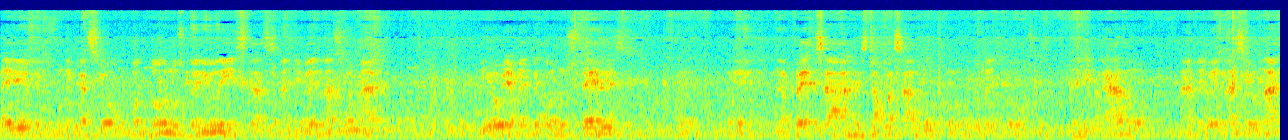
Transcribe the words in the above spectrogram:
medios de comunicación, con todos los periodistas a nivel nacional y obviamente con ustedes eh, la prensa está pasando por un momento delicado a nivel nacional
